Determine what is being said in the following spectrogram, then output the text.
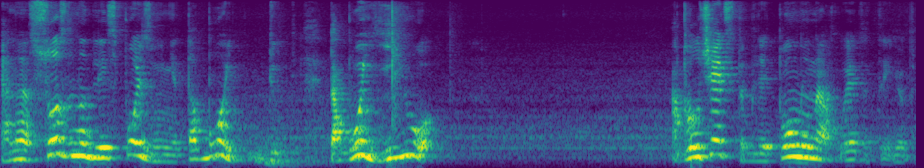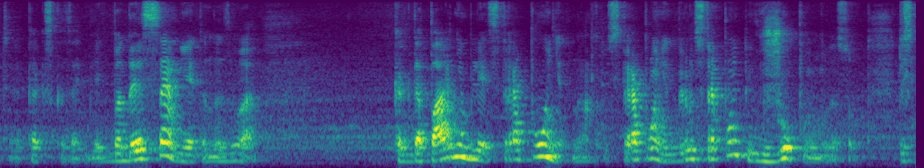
она создана для использования тобой, тобой ее. А получается-то, блядь, полный нахуй этот, ёпта, как сказать, блядь, БДСМ я это называю. Когда парни, блядь, стропонят, нахуй, стропонят, берут стропонят и в жопу ему засунут. То есть,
